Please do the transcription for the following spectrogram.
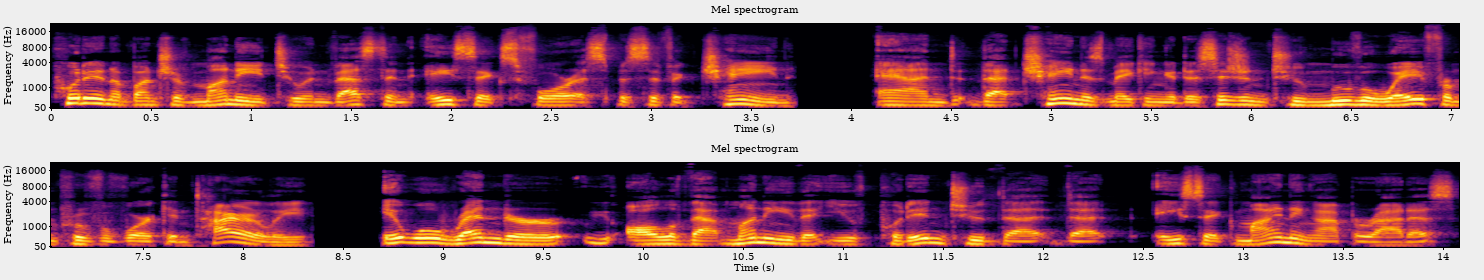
put in a bunch of money to invest in ASICs for a specific chain, and that chain is making a decision to move away from proof of work entirely, it will render all of that money that you've put into that, that ASIC mining apparatus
